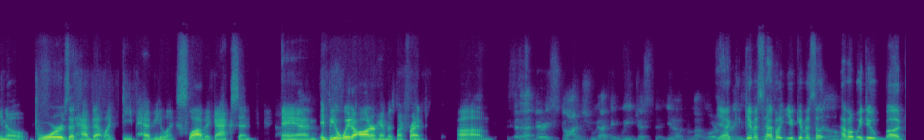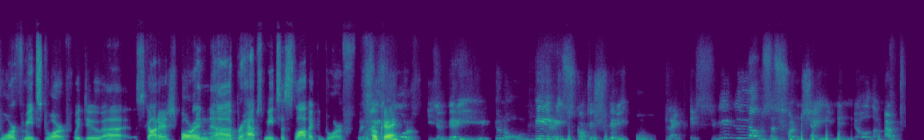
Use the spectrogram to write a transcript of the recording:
you know, dwarves that have that like deep, heavy, like Slavic accent. And it'd be a way to honor him as my friend. Um, Instead of that very Scottish, we, I think we just, you know, from that Lord. of Yeah, the Rings give us. How about you give us a? No. How about we do uh, dwarf meets dwarf? We do uh, Scottish born, uh, perhaps meets a Slavic dwarf. Okay. dwarf, He's a very, you know, very Scottish, very old like this. He loves the sunshine and all the mountains.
